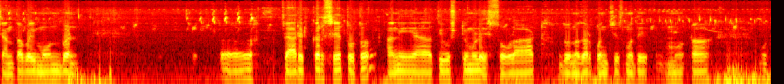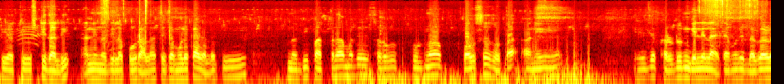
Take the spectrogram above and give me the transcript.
शांताबाई मोहनबंड चार एकर शेत होतं आणि या अतिवृष्टीमुळे सोळा आठ दोन हजार पंचवीसमध्ये मोठा मोठी अतिवृष्टी झाली आणि नदीला पूर आला. त्याच्यामुळे काय झालं की नदी पात्रामध्ये सर्व पूर्ण पाऊसच होता आणि हे जे खरडून गेलेलं आहे त्यामध्ये दगड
